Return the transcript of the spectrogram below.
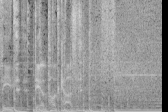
Newsfeed, der Podcast.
